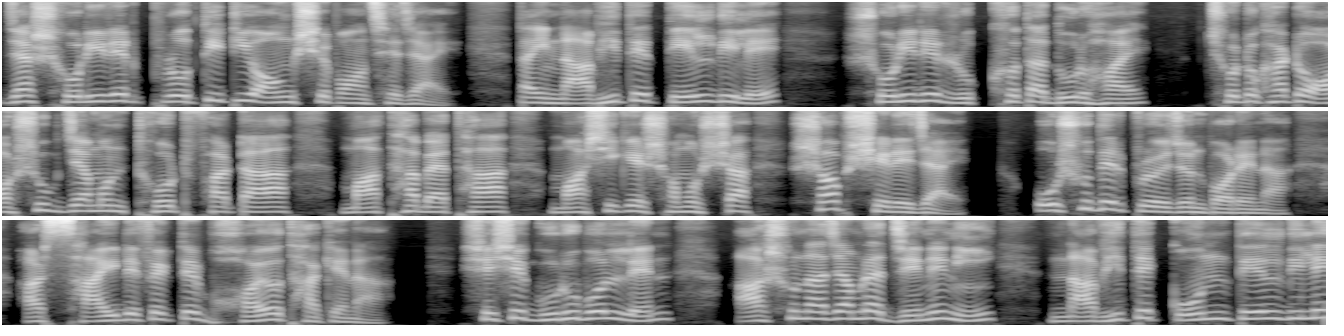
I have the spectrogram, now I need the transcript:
যা শরীরের প্রতিটি অংশে পৌঁছে যায়। তাই নাভিতে তেল দিলে শরীরের রুক্ষতা দূর হয়। ছোটখাটো অসুখ যেমন ঠোঁট ফাটা, মাথা ব্যথা, মাসিকের সমস্যা, সব সেরে যায়। ওষুধের প্রয়োজন পড়ে না, আর সাইড এফেক্টের ভয়ও থাকে না। শেষে গুরু বললেন, আসুন আজ আমরা জেনে নিই, নাভিতে কোন তেল দিলে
